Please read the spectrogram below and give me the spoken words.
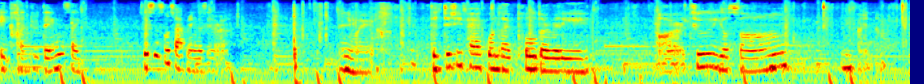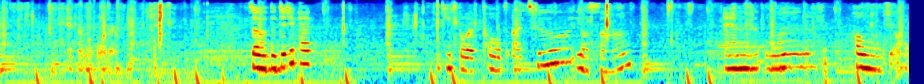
800 things? Like, this is what's happening this era. Anyway, the Digipack ones I pulled already are two Yeosang. Let me find them. Get them in order. So the Digipack people I pulled are two Yeosang and one Hongjoong.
